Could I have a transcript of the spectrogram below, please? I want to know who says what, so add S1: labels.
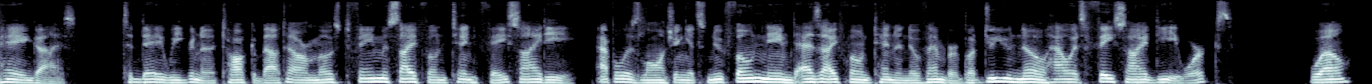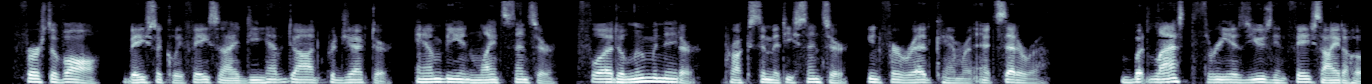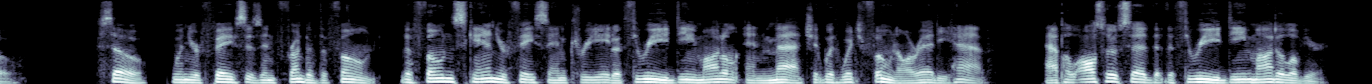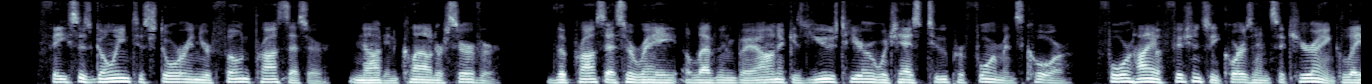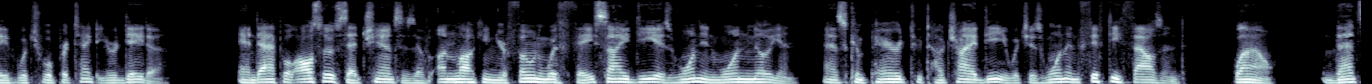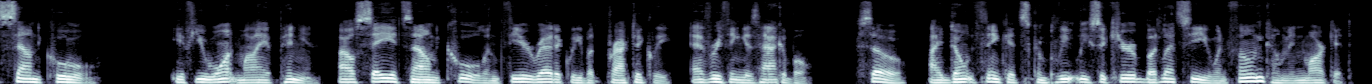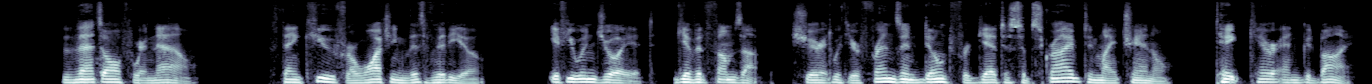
S1: Hey guys. Today we gonna talk about our most famous iPhone 10 Face ID. Apple is launching its new phone named as iPhone 10 in November but do you know how its Face ID works? Well, first of all, basically Face ID have dot projector, ambient light sensor, flood illuminator, proximity sensor, infrared camera etc. But last three is used in Face ID though. So, when your face is in front of the phone, the phone scan your face and create a 3D model and match it with which phone already have. Apple also said that the 3D model of your face is going to store in your phone processor, not in cloud or server. The processor A11 Bionic is used here which has two performance core, four high-efficiency cores and secure enclave which will protect your data. And Apple also said chances of unlocking your phone with Face ID is 1 in 1 million, as compared to Touch ID which is 1 in 50,000. Wow. That sound cool. If you want my opinion, I'll say it sound cool and theoretically but practically, everything is hackable. So, I don't think it's completely secure but let's see when phone come in market. That's all for now. Thank you for watching this video. If you enjoy it, give it thumbs up, share it with your friends and don't forget to subscribe to my channel. Take care and goodbye.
